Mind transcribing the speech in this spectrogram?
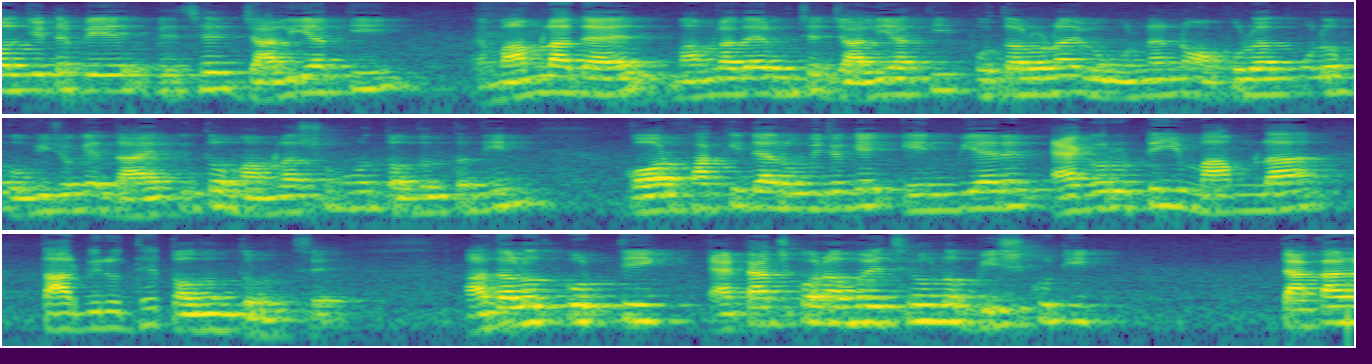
দল যেটা পেয়ে- পেয়েছে জালিয়াতি মামলা দায়ের মামলা দায়ের হচ্ছে জালিয়াতি, প্রতারণা এবং অন্যান্য অপরাধমূলক অভিযোগে দায়েরকৃত মামলাসমূহ তদন্তাধীন। কর ফাঁকি দেওয়ার অভিযোগে এনবিআর এর এগারোটি মামলা তার বিরুদ্ধে তদন্ত হচ্ছে। আদালত কর্তৃক অ্যাটাচ করা হয়েছে হলো বিশ কোটি টাকার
